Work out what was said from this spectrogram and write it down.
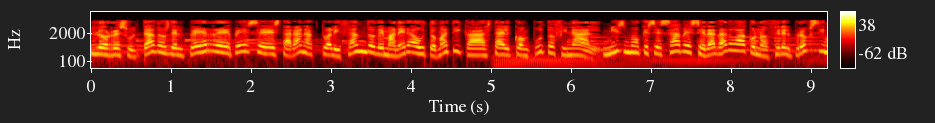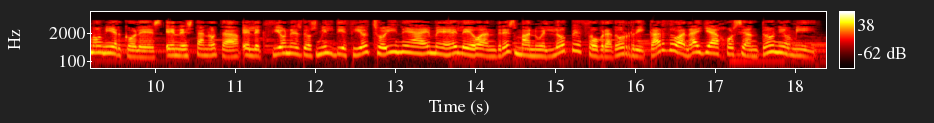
Los resultados del PRP se estarán actualizando de manera automática hasta el cómputo final, mismo que se sabe será dado a conocer el próximo miércoles. En esta nota, Elecciones 2018 INE AML o Andrés Manuel López Obrador Ricardo Anaya José Antonio Mid.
